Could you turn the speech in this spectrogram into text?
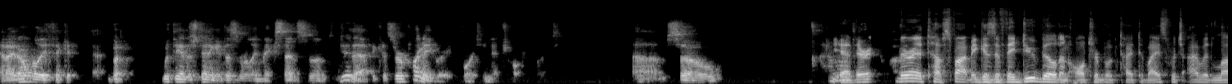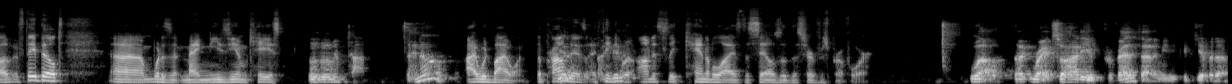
And I don't really think it, but with the understanding it doesn't really make sense for them to do that because there are plenty of great 14 inch ultrabooks. Um, so I don't know Yeah, they're they're in a tough spot because if they do build an ultrabook type device, which I would love, if they built, um, what is it, magnesium cased it. Mhm. laptop, I know. I would buy one. The problem Yeah, is, I I think get it would honestly cannibalize the sales of the Surface Pro 4. Well, uh, right. So how do you prevent that? I mean, you could give it a,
